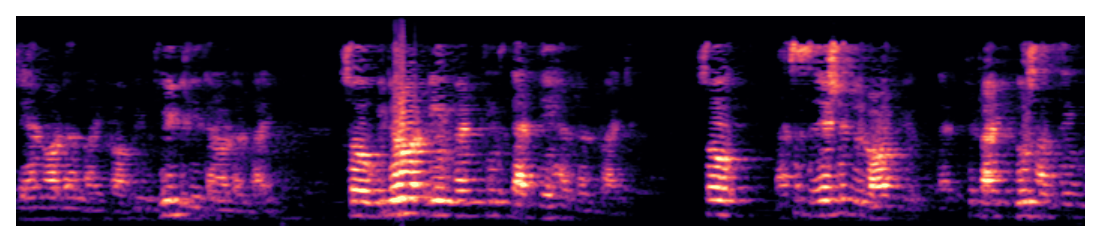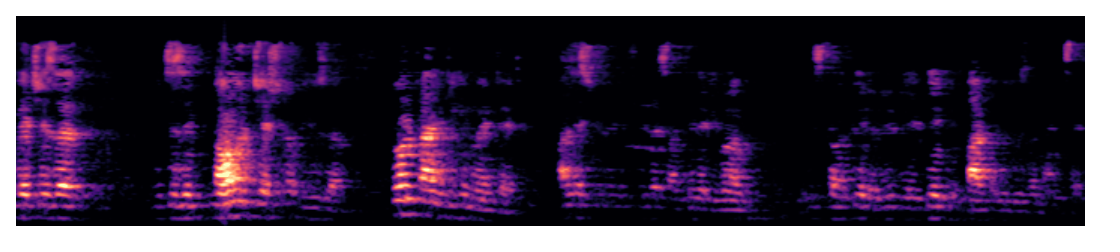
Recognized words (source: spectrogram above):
they have not done right properly, we believe they are not done right. So we do not reinvent things that they have done right. So that's a suggestion to a lot of you that if you're trying to do something which is a which is a normal gesture of user, don't try and reinvent it unless you feel there's something that you want to is going to create a big impact on the user mindset.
